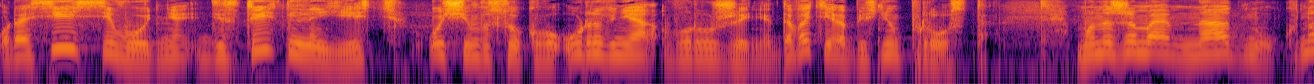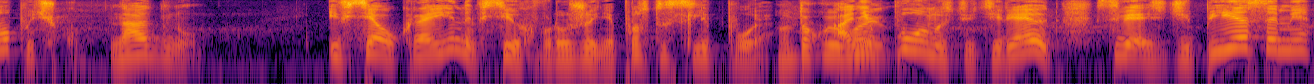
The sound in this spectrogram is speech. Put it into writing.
у России сегодня действительно есть очень высокого уровня вооружения. Давайте я объясню просто. Мы нажимаем на одну кнопочку, на одну, И вся Украина, все их вооружения просто слепое. Ну, такой они вой- полностью теряют связь с GPS-ами,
